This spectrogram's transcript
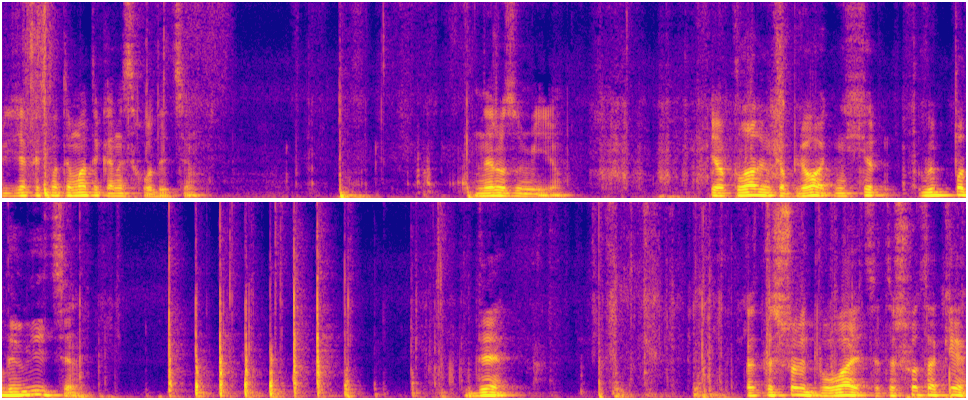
якась математика не сходиться. Не розумію. І обкладинка, блядь, ніхер. Ви подивіться. Де? Це що відбувається? Це що таке?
